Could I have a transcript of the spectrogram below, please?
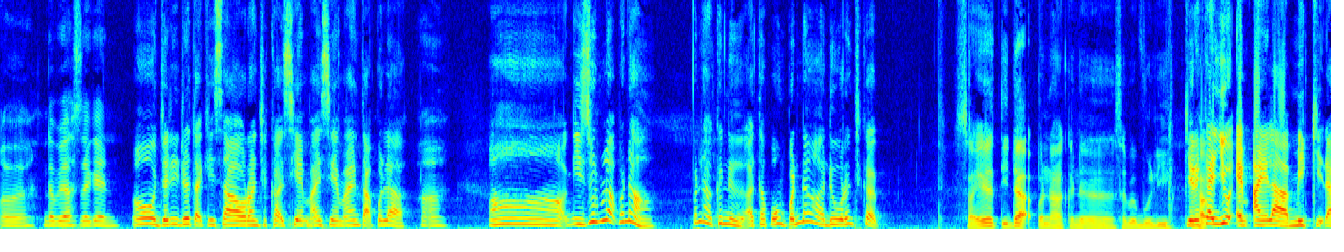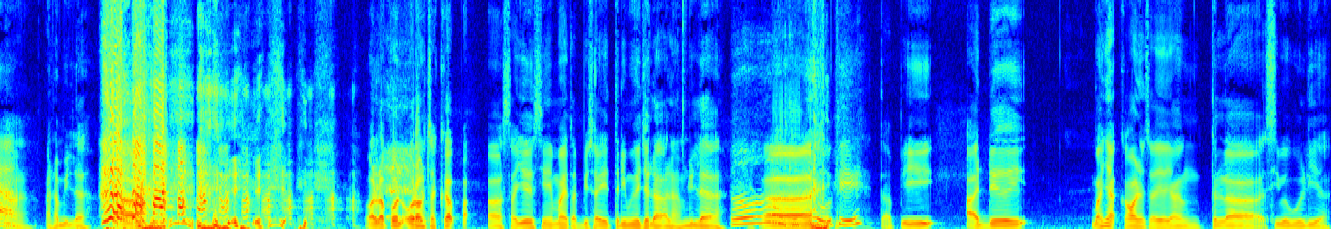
uh, dah biasa kan. Oh, jadi dia tak kisah orang cakap CMI, CMI tak apalah. Ha. Ah, Izul pula pernah? Pernah kena ataupun pernah ada orang cakap? Saya tidak pernah kena cyberbully. Kirakan you MI lah, make it lah. Ah, Alhamdulillah. Ah. Walaupun orang cakap uh, saya CMI tapi saya terima je lah Alhamdulillah. Oh, gitu, okay. Tapi ada banyak kawan saya yang telah cyberbully lah.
